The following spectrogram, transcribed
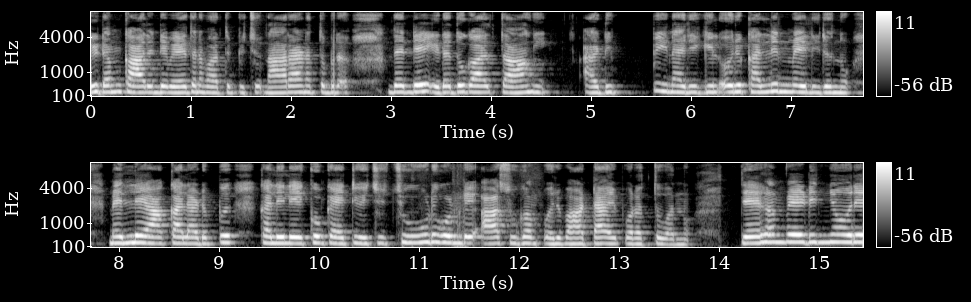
ഇടം കാലിന്റെ വേദന വർദ്ധിപ്പിച്ചു. നാരായണത്ത് ഭ്രാന്തന്റെ ഇടതുകാൽ താങ്ങി അടുപ്പിനരികിൽ ഒരു കല്ലിന്മേലിരുന്നു. മെല്ലെ ആ കാൽ അടുപ്പ് കല്ലിലേക്കും കയറ്റിവെച്ചു. ചൂടുകൊണ്ട് ആ സുഖം ഒരു പാട്ടായി പുറത്തു വന്നു. ദേഹം വേടിഞ്ഞോരെ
